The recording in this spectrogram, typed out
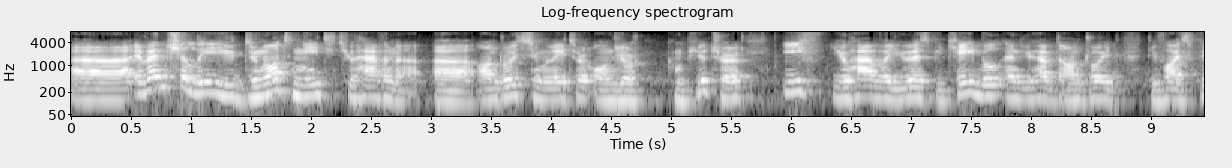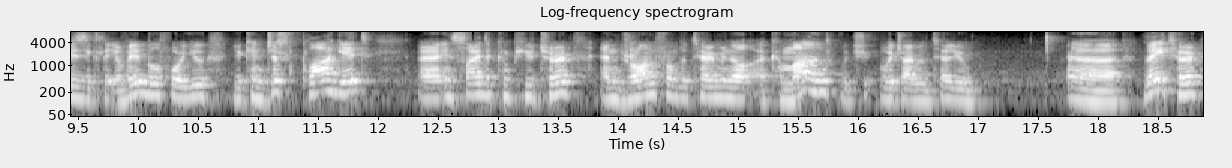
Uh, eventually you do not need to have an uh, android simulator on your computer if you have a USB cable and you have the Android device physically available for you you can just plug it uh, inside the computer and run from the terminal a command which which I will tell you uh, later.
